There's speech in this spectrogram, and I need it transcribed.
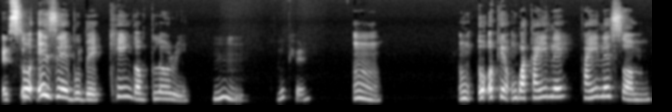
It's So Eze Ebube, King of Glory. Hmm. Okay. Mm. Mm, okay, ngwa ka anyị lee ka anyị lee some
